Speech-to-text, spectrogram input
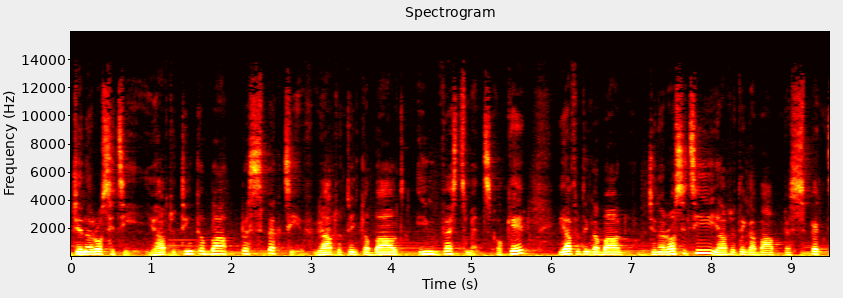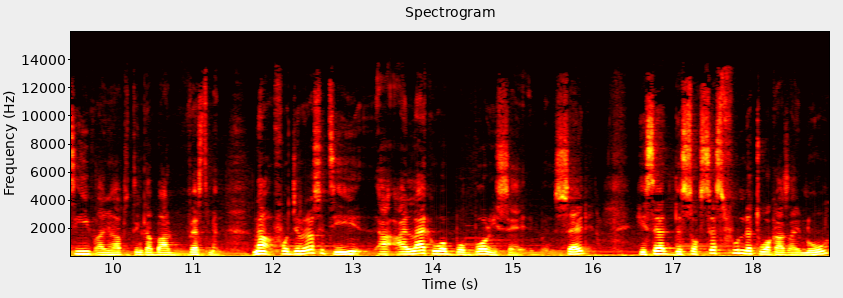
generosity. You have to think about perspective. You have to think about investment. Okay, you have to think about generosity. You have to think about perspective, and you have to think about investment. Now, for generosity, I, I like what Bob Boris said. Said he said the successful networkers I know.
